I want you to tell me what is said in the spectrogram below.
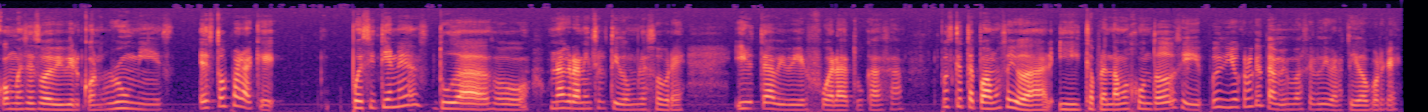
cómo es eso de vivir con roomies. Esto para que pues si tienes dudas o una gran incertidumbre sobre irte a vivir fuera de tu casa, pues que te podamos ayudar y que aprendamos juntos y pues yo creo que también va a ser divertido porque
